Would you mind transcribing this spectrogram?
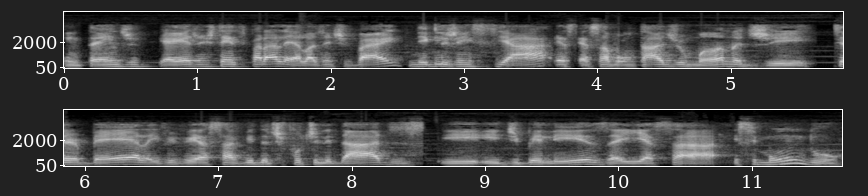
entende? E aí a gente tem esse paralelo, a gente vai negligenciar essa vontade humana de ser bela e viver essa vida de futilidades e, e de beleza e essa esse mundo mundo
